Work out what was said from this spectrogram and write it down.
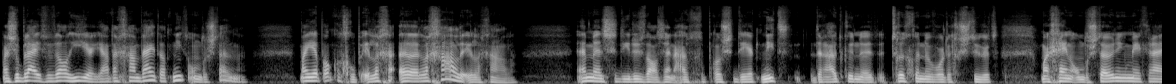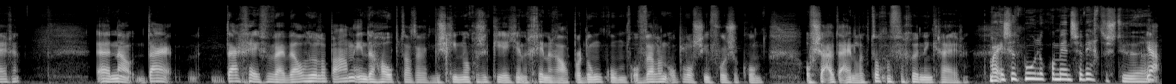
maar ze blijven wel hier... ja, dan gaan wij dat niet ondersteunen. Maar je hebt ook een groep uh, legale illegale. En mensen die dus wel zijn uitgeprocedeerd... niet eruit kunnen, terug kunnen worden gestuurd... maar geen ondersteuning meer krijgen. Uh, nou, daar, daar geven wij wel hulp aan... in de hoop dat er misschien nog eens een keertje een generaal pardon komt... of wel een oplossing voor ze komt... of ze uiteindelijk toch een vergunning krijgen. Maar is het moeilijk om mensen weg te sturen? Ja,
